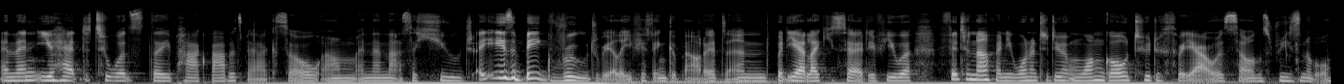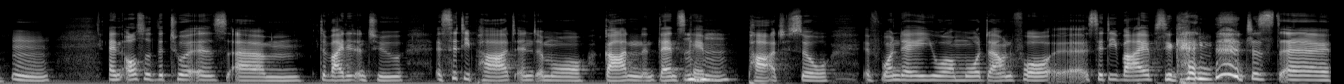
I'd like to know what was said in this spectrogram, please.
And then you head towards the Park Babelsberg. So, um, and then that's a huge, it is a big route, really, if you think about it. And, but yeah, like you said, if you were fit enough and you wanted to do it in one go, two to three hours sounds reasonable. And also, the tour is um, divided into a city part and a more garden and landscape part. So, if one day you are more down for uh, city vibes, you can just uh,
